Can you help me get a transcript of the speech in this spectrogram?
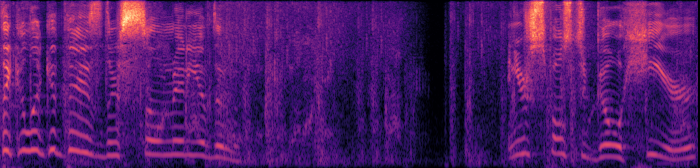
Take a look at this. There's so many of them. And you're supposed to go here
